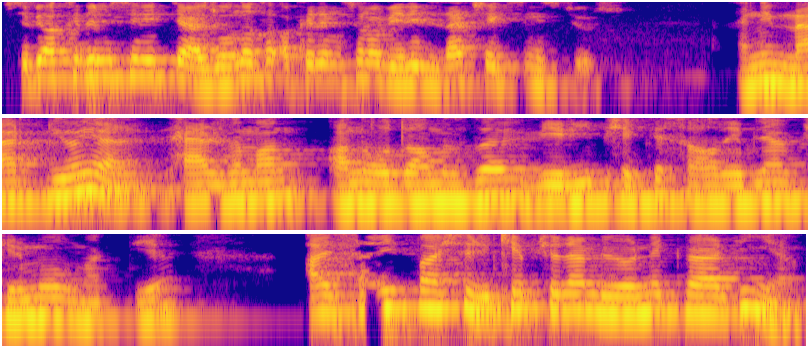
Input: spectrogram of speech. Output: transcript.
İşte bir akademisyen ihtiyacı onda akademisyen o veriyi bizden çeksin istiyoruz. Hani Mert diyor ya her zaman ana odamızda veriyi bir şekilde sağlayabilen firma olmak diye. Ay sen ilk başta Recapture'den bir örnek verdin ya.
